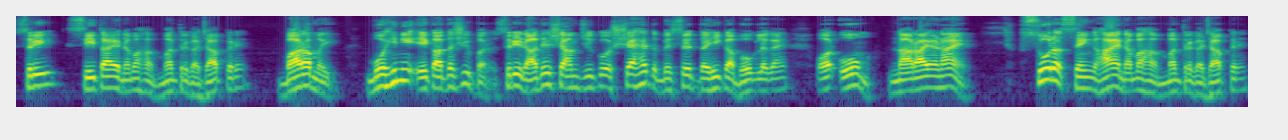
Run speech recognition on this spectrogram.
श्री सीताय नमः मंत्र का जाप करें। बारह मई, मोहिनी एकादशी पर श्री राधे श्याम जी को शहद मिश्रित दही का भोग लगाएँ और ओम नारायणाय सुर सिंहाय नमः मंत्र का जाप करें।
